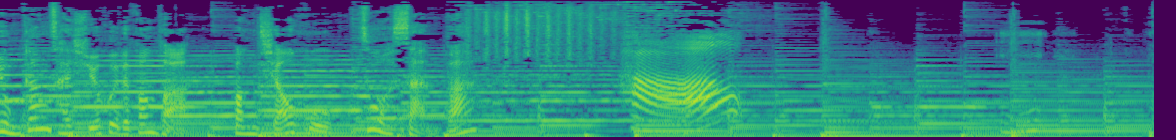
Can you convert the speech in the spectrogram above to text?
用刚才学会的方法帮巧虎做伞吧。好。咦咦，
